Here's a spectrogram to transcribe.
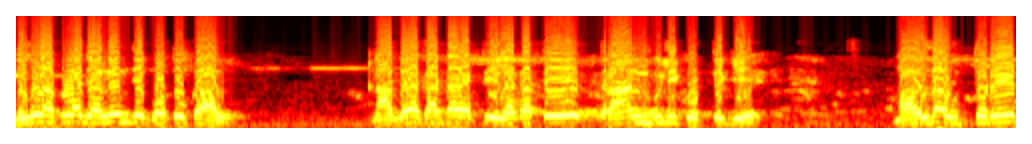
দেখুন, আপনারা জানেন যে গতকাল নাগরাকাটার একটি এলাকাতে ত্রাণ বিলি করতে গিয়ে মালদা উত্তরের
